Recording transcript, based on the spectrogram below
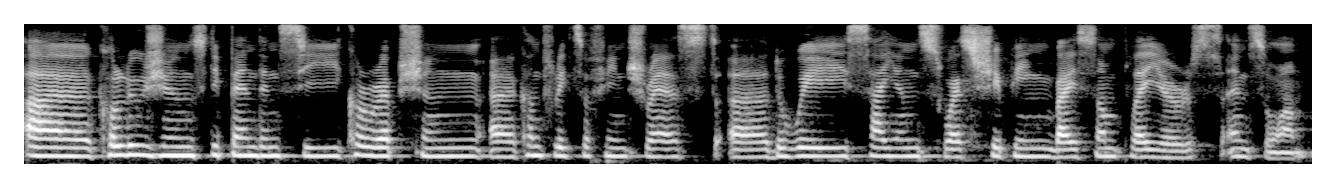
Uh, collusions, dependency, corruption, uh, conflicts of interest, uh, the way science was shaping by some players, and so on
